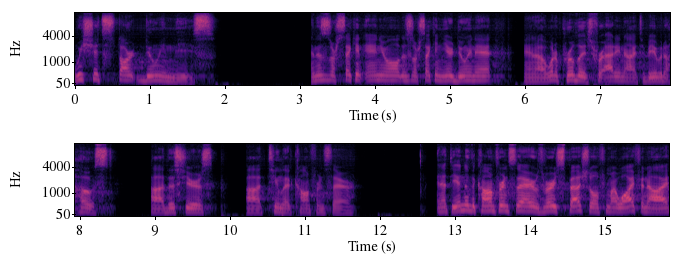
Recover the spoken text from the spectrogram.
we should start doing these. And this is our second annual, this is our second year doing it. And uh, what a privilege for Addie and I to be able to host uh, this year's uh, teen led conference there. And at the end of the conference there, it was very special for my wife and I,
